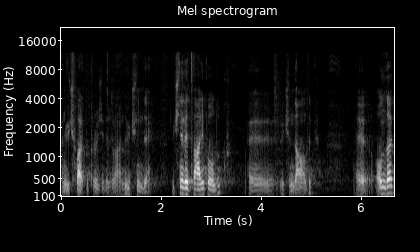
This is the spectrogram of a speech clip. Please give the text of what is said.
Yani üç farklı projeleri vardı. Üçünde, üçüne de talip olduk. E, üçünü de aldık. E, onu da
